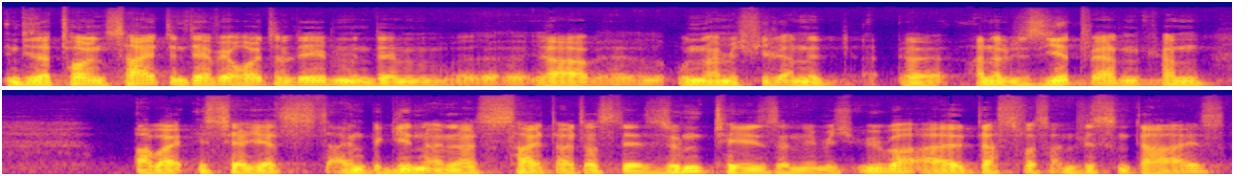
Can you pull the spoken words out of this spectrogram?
in dieser tollen Zeit, in der wir heute leben, in dem äh, ja, äh, unheimlich viel äh, analysiert werden kann, aber ist ja jetzt ein Beginn eines Zeitalters der Synthese, nämlich überall das, was an Wissen da ist,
